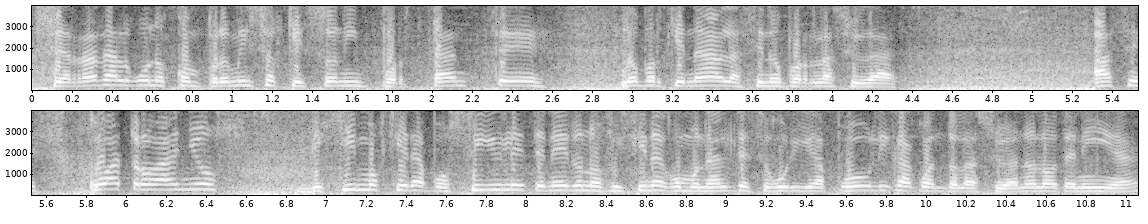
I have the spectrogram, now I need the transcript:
cerrar algunos compromisos que son importantes, no por quien habla, sino por la ciudad. Hace cuatro años dijimos que era posible tener una oficina comunal de seguridad pública cuando la ciudad no lo tenía,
